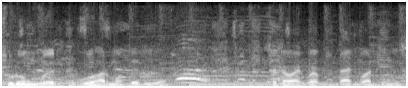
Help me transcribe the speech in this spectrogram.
সুড়ঙ্গের গুহার মধ্যে দিয়ে সেটাও একবার দেখবার জিনিস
